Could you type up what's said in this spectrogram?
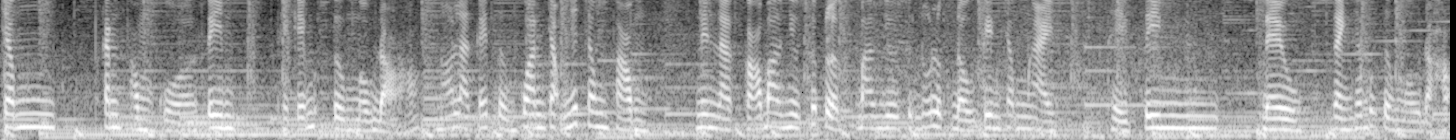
Trong căn phòng của team thì cái bức tường màu đỏ nó là cái tường quan trọng nhất trong phòng nên là có bao nhiêu sức lực bao nhiêu sự nỗ lực đầu tiên trong ngày thì team đều dành cho bức tường màu đỏ.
